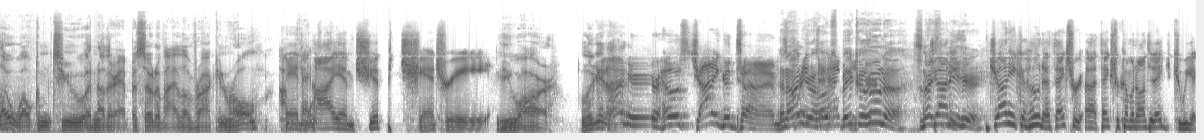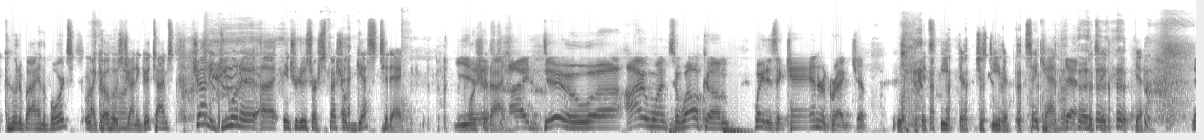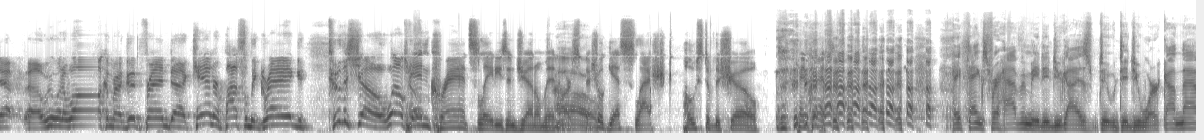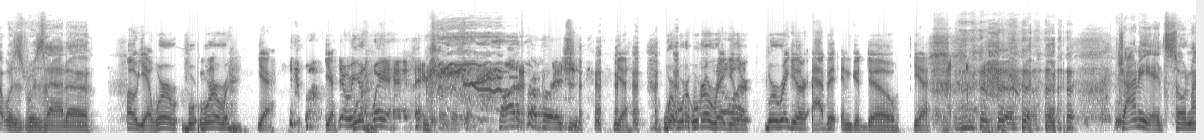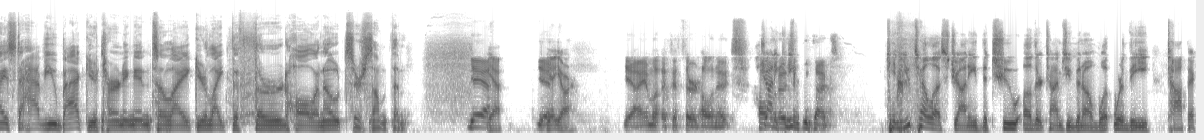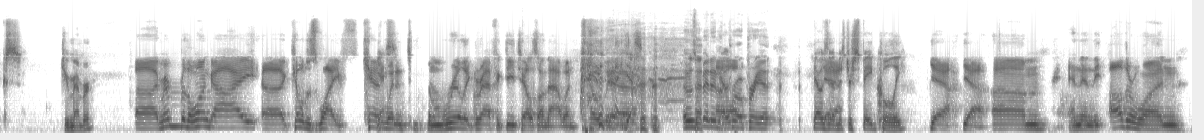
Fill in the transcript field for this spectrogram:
Hello, welcome to another episode of I Love Rock and Roll. I'm and Ken. I am Chip Chantry. you are. Look at And that. I'm your host, Johnny Goodtimes. And I'm your host, have Big you here. Kahuna. It's nice Johnny, to be here. Johnny Kahuna, thanks for uh, thanks for coming on today. Can we get Kahuna behind the boards? My What's going co-host on? Johnny Goodtimes. Johnny, do you want to uh, introduce our special guest today? Yes, Or should I? I do. Uh, I want to welcome. Wait, is it Ken or Greg, Chip? It's either, just either. Say Ken. Yeah. Let's say, yeah. Yep. Uh, we want to welcome our good friend uh, Ken or possibly Greg to the show. Welcome. Ken Krantz, ladies and gentlemen, our Oh. special guest slash host of the show. Ken Krantz. hey, thanks for having me. Did you guys do? Did you work on that? Was was that uh Oh yeah, we're we're, we're yeah. Yeah, yeah, we we're, got way ahead of things for this one. A lot of preparation. yeah. We're, we're, we're a regular we're a regular Abbott and Godot. Yeah. Johnny? It's so nice to have you back. You're turning into like you're like the third Hall and Oates or something. Yeah. Yeah. Yeah. Yeah, you are. Yeah, I am like the third Hall and Oates. Hall Johnny, and Oates can and good times. Can you tell us, Johnny, the two other times you've been on, what were the topics? Do you remember? Uh, I remember the one guy uh, killed his wife. Ken Yes. went into some really graphic details on that one. Totally. Yes. It was a bit inappropriate. That was uh, Yeah. Mr. Spade Cooley. Yeah, yeah. Um, and then the other one,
